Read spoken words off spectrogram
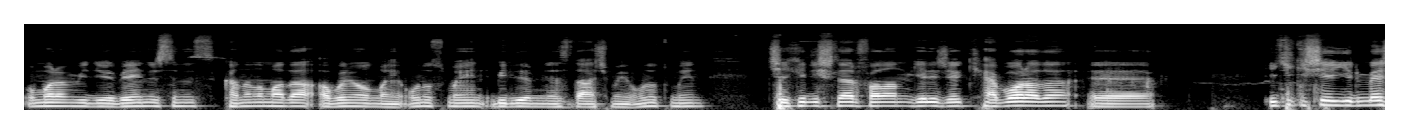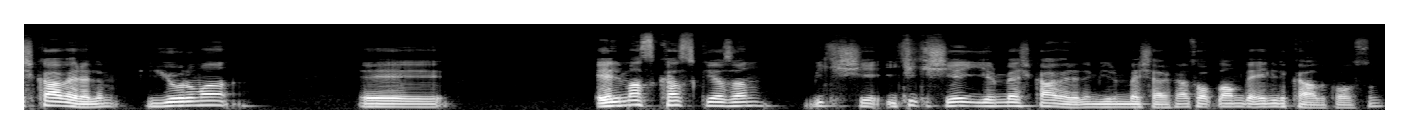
Umarım videoyu beğenirsiniz. Kanalıma da abone olmayı unutmayın. Bildirimlerinizi de açmayı unutmayın. Çekilişler falan gelecek. Ha bu arada e, iki kişiye 25k verelim. Yoruma e, elmas kask yazan bir kişiye iki kişiye 25k verelim. 25'er toplamda 50k'lık olsun.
